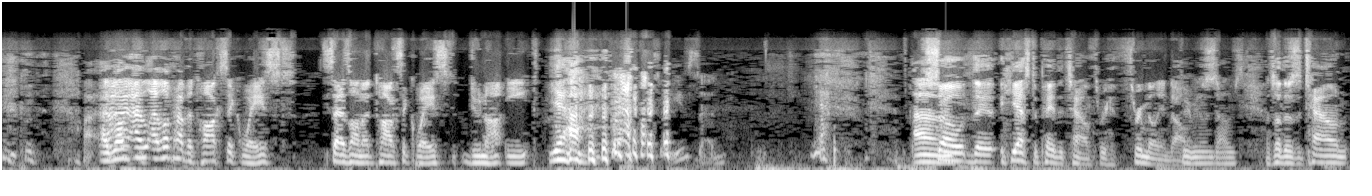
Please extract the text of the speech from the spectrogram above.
I, I love. I, I, I love how the toxic waste says on it toxic waste do not eat. yeah. That's what you said. Yeah. Um, so the, he has to pay the town three three million dollars. $3 million. And so there's a town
